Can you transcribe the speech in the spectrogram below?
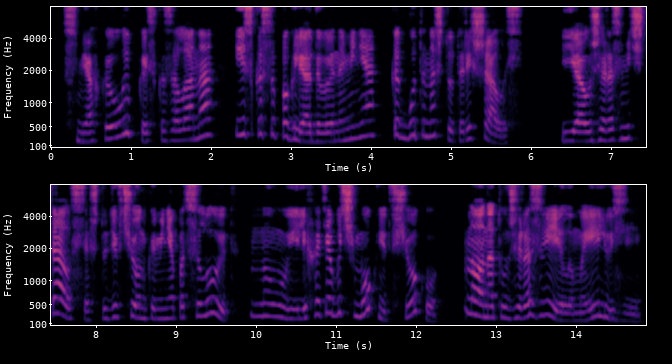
— с мягкой улыбкой сказала она, искоса поглядывая на меня, как будто на что-то решалась. Я уже размечтался, что девчонка меня поцелует, ну, или хотя бы чмокнет в щеку, но она тут же развеяла мои иллюзии.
